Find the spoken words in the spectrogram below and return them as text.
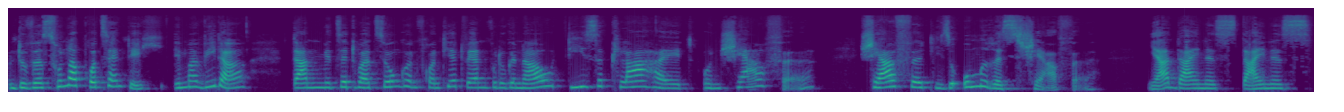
und du wirst hundertprozentig immer wieder dann mit Situationen konfrontiert werden, wo du genau diese Klarheit und Schärfe, Schärfe, diese Umrissschärfe, ja, deines, deines,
